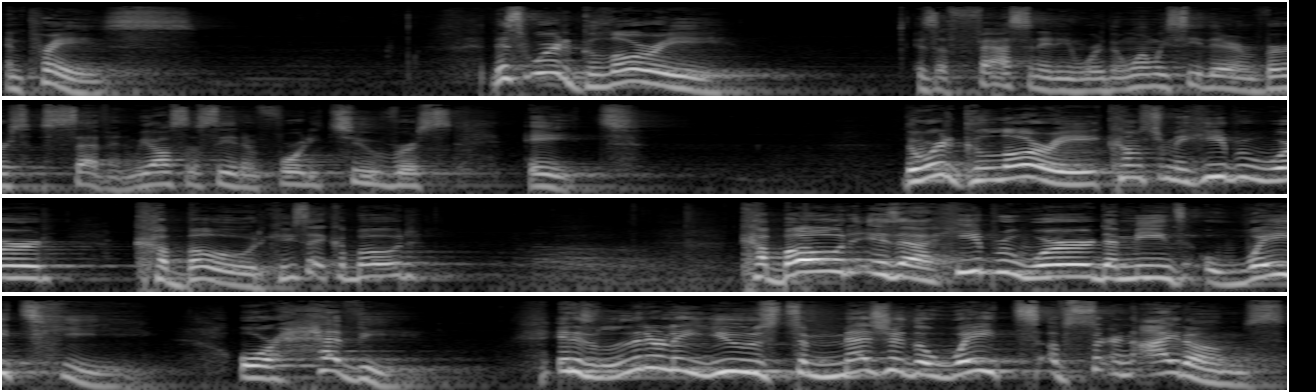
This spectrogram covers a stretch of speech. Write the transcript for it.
and praise. This word glory is a fascinating word, the one we see there in verse 7. We also see it in 42, verse 8. The word glory comes from a Hebrew word kabod. Can you say kabod? Kabod is a Hebrew word that means weighty or heavy. It is literally used to measure the weights of certain items.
